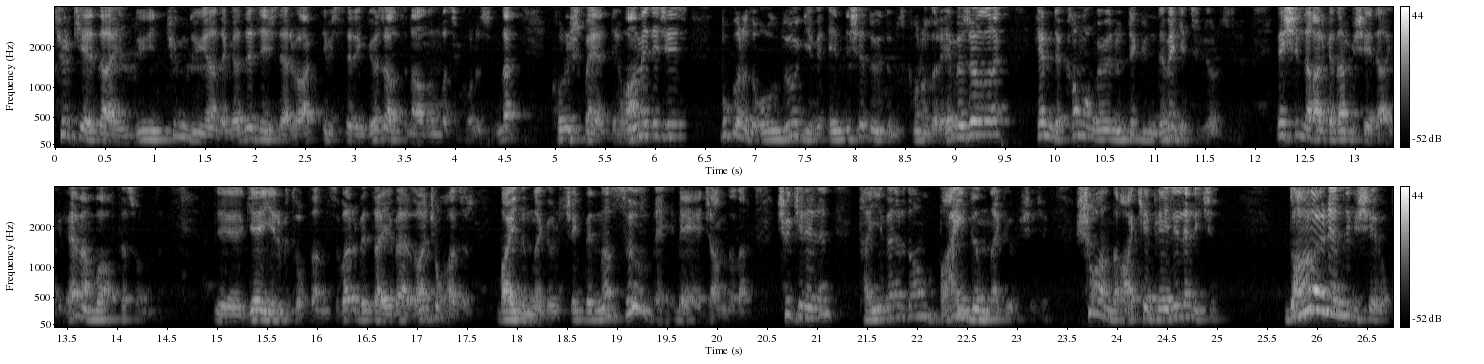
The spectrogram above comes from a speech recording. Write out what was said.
Türkiye dahil tüm dünyada gazeteciler ve aktivistlerin gözaltına alınması konusunda konuşmaya devam edeceğiz. Bu konuda olduğu gibi endişe duyduğumuz konuları hem özel olarak hem de kamuoyu önünde gündeme getiriyoruz diyor. Ve şimdi arkadan bir şey daha geliyor. Hemen bu hafta sonunda. E, G20 toplantısı var ve Tayyip Erdoğan çok hazır. Biden'la görüşecek ve nasıl be heyecanlılar. Çünkü neden? Tayyip Erdoğan Biden'la görüşecek. Şu anda AKP'liler için daha önemli bir şey yok.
